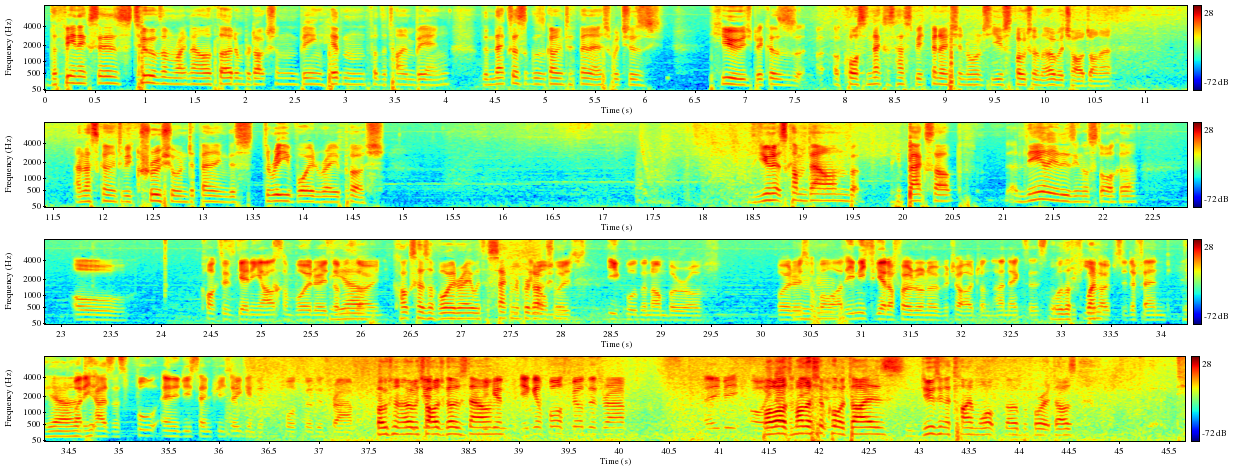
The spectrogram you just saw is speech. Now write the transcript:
the Phoenixes, two of them right now, third in production, being hidden for the time being. The Nexus is going to finish, which is huge because, uh, of course, the Nexus has to be finished in order to use Photon Overcharge on it. And that's going to be crucial in defending this three Void Ray push. The units come down, but he backs up, nearly losing the Stalker. Oh, Cox is getting out some void rays of yeah, his own. Cox has a Void Ray with a second He can production. almost equal the number of void rays Mhm. for Bollard. He needs to get a photon overcharge on that Nexus Well, the if he when- hopes to defend. Yeah, but he has this full energy sentry, so he can just force field this ramp. Photon Overcharge goes down. He can he can force field this ramp. Maybe. Oh, Bollard's mothership core dies, using a time warp though before it does.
